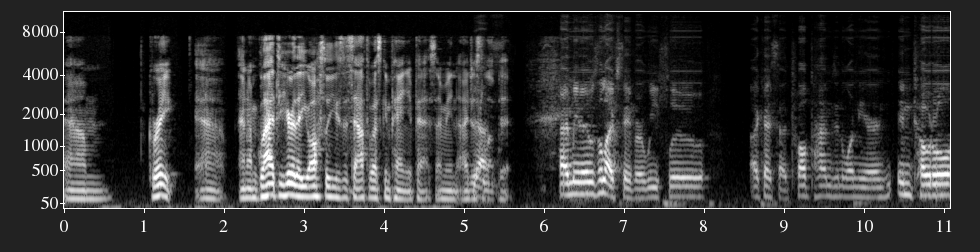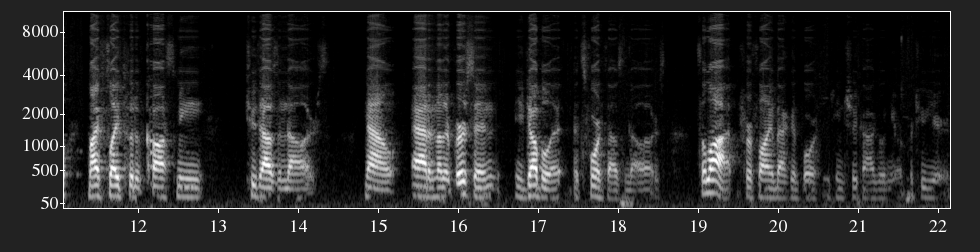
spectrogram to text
Um, great. Uh, and I'm glad to hear that you also use the Southwest Companion Pass. I mean, I just Yes. loved it. I mean, it was a lifesaver. We flew, like I said, 12 times in one year. In, in total, my flights would have cost me $2,000. Now, add another person, you double it, it's $4,000. It's a lot for flying back and forth between Chicago and New York for two years.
